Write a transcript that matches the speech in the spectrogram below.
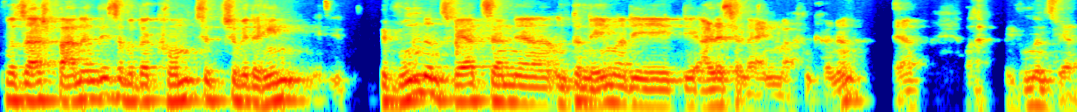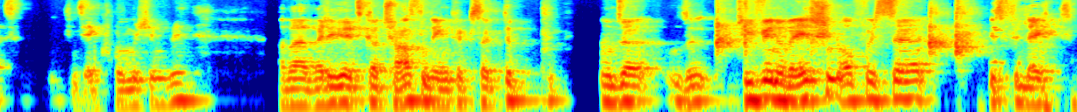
was auch spannend ist, aber da kommt es jetzt schon wieder hin, bewundernswert sind ja Unternehmer, die, die alles allein machen können. Ja? Oder bewundernswert, ich finde es eh komisch irgendwie. Aber weil ich jetzt gerade Chancendenker gesagt habe, unser, unser Chief Innovation Officer ist vielleicht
